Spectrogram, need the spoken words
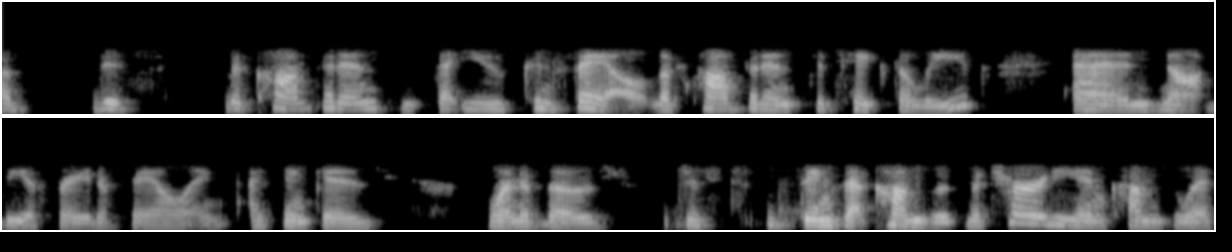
uh, this the confidence that you can fail, the confidence to take the leap and not be afraid of failing. I think is one of those just things that comes with maturity and comes with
